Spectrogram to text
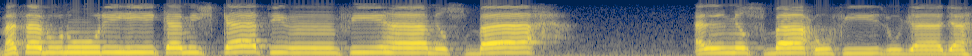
مَثَلُ نُورِهِ كَمِشْكَاةٍ فِيهَا مِصْبَاحٌ الْمِصْبَاحُ فِي زُجَاجَةٍ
